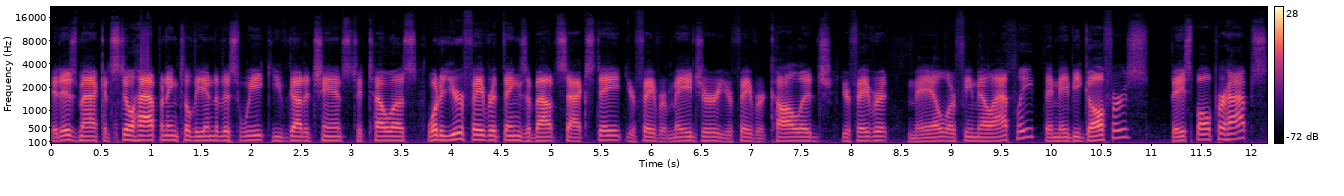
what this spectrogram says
It is, Mac. It's still happening till the end of this week. You've got a chance to tell us what are your favorite things about Sac State, your favorite major, your favorite college, your favorite male or female athlete. They may be golfers, baseball perhaps.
